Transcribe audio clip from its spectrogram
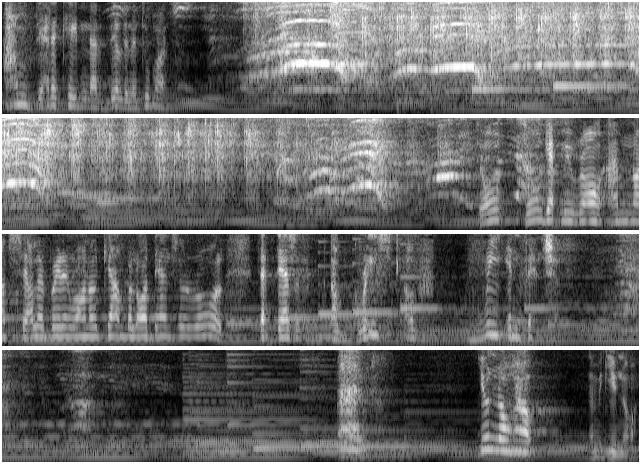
I'm dedicating that building in two months. Don't, don't get me wrong. I'm not celebrating Ronald Campbell or Denczil Rolle. That there's a, a grace of reinvention. Man, you know how, let me give you know.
